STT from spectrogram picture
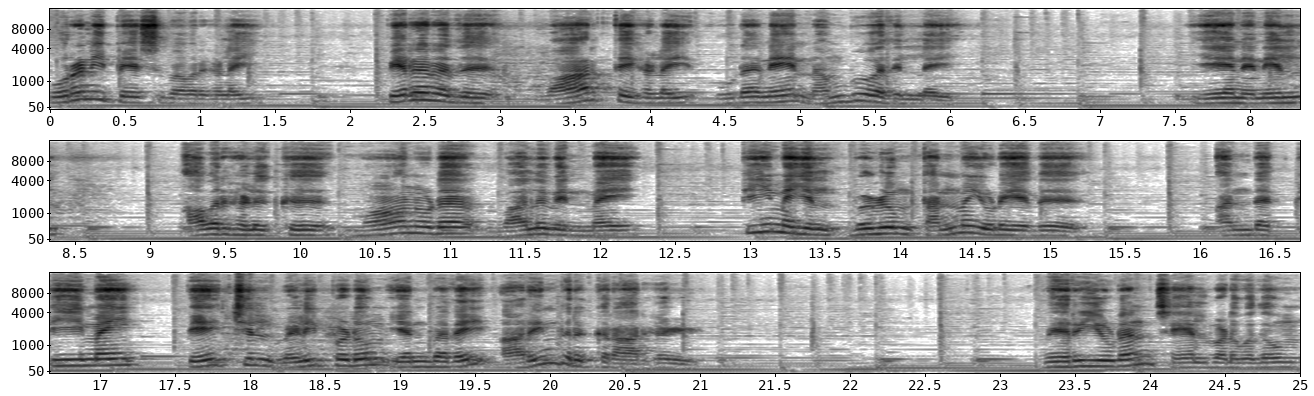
புரணி பேசுபவர்களை பிறரது வார்த்தைகளை உடனே நம்புவதில்லை. ஏனெனில் அவர்களுக்கு மானுட வலுவின்மை தீமையில் விழும் தன்மையுடையது. அந்த தீமை பேச்சில் வெளிப்படும் என்பதை அறிந்திருக்கிறார்கள். வெறியுடன் செயல்படுவதும்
